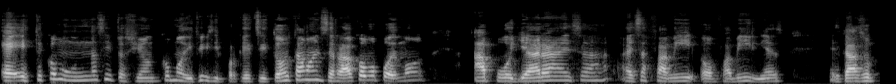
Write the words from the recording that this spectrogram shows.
esto es como una situación como difícil, porque si todos estamos encerrados, ¿cómo podemos apoyar a esas, a esas familias o familias, el caso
